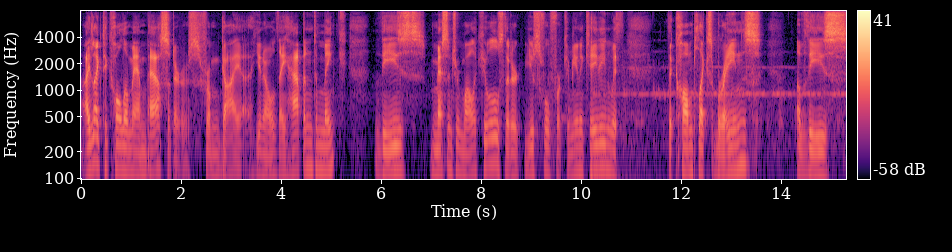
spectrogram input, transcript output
I like to call them ambassadors from Gaia. You know, they happen to make these messenger molecules that are useful for communicating with the complex brains of these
